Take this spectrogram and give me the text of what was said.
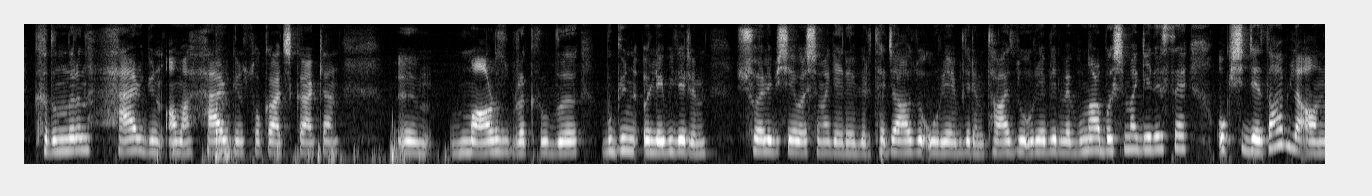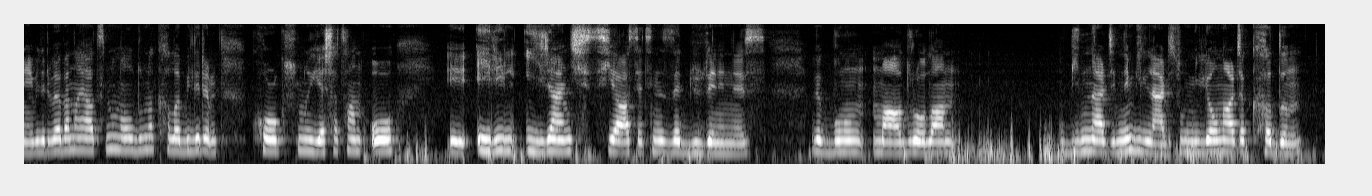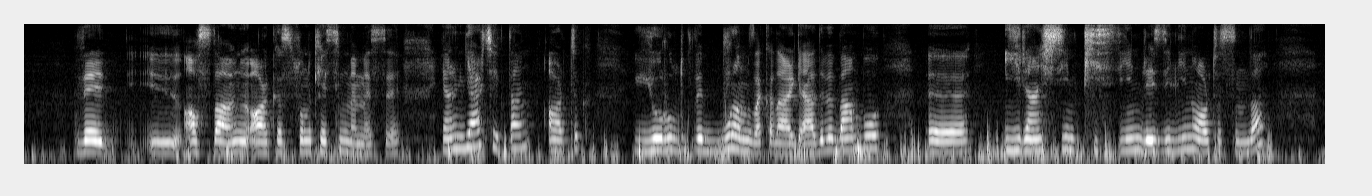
kadınların her gün ama her gün sokağa çıkarken e, maruz bırakıldığı, bugün ölebilirim, şöyle bir şey başıma gelebilir, tecavüze uğrayabilirim, tacize uğrayabilirim ve bunlar başıma gelirse o kişi ceza bile almayabilir ve ben hayatımın olduğuna kalabilirim korkusunu yaşatan o e, eril, iğrenç siyasetiniz ve düzeniniz ve bunun mağdur olan binlerce, ne binlerce, son milyonlarca kadın ve e, asla önü arkası sonu kesilmemesi. Yani gerçekten artık yorulduk ve buramıza kadar geldi ve ben bu e, iğrençliğin, pisliğin, rezilliğin ortasında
